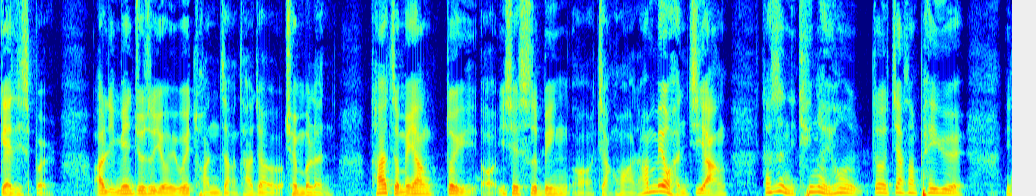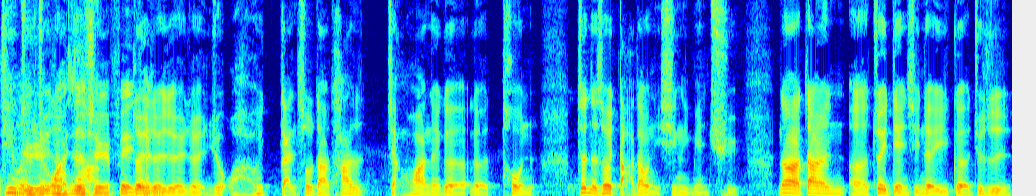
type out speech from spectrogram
Gettysburg》啊，里面就是有一位团长，他叫 Chamberlain，他怎么样对呃一些士兵呃讲话，他没有很激昂，但是你听了以后，都加上配乐。你听了就觉得哇，热血沸腾，对对对对，你就哇会感受到他讲话那个那个 tone，真的是会打到你心里面去。那当然，呃，最典型的一个就是《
